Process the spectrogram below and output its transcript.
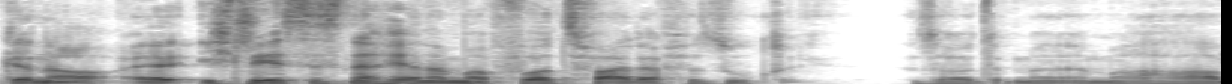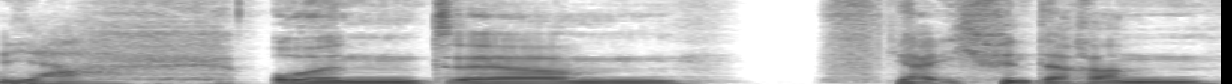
genau. Äh, Ich lese es nachher nochmal vor. Zweiter Versuch sollte man immer haben. Ja. Und ähm, ja, ich finde daran,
